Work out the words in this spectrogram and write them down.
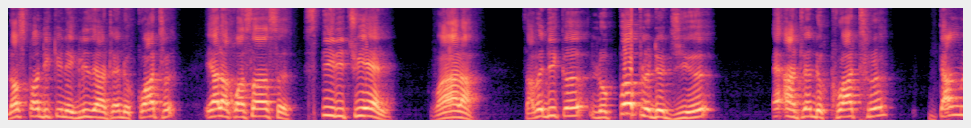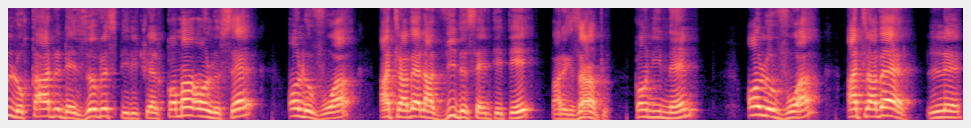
lorsqu'on dit qu'une Église est en train de croître, il y a la croissance spirituelle. Voilà. Ça veut dire que le peuple de Dieu est en train de croître dans le cadre des œuvres spirituelles. Comment on le sait? On le voit à travers la vie de sainteté, par exemple, qu'on y mène. On le voit à travers le,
